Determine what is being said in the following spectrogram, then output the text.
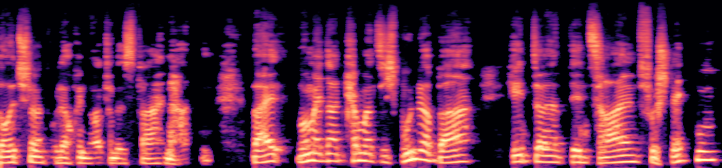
Deutschland oder auch in Nordrhein-Westfalen hatten. Weil momentan kann man sich wunderbar hinter den Zahlen verstecken.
